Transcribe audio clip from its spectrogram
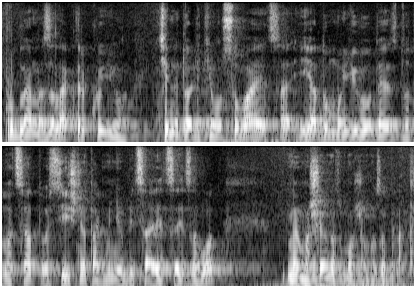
проблеми з електрикою. Ті недоліки усуваються, і я думаю, десь до 20 січня, так мені обіцяє цей завод, ми машину зможемо забрати.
